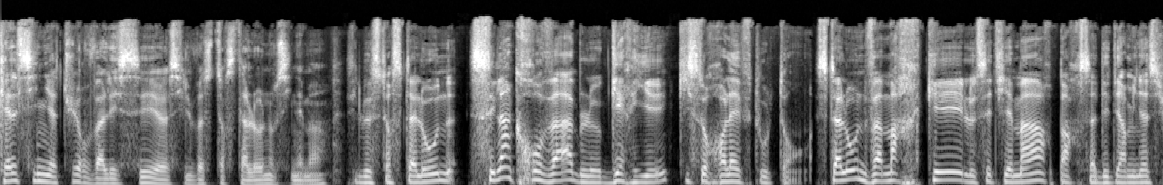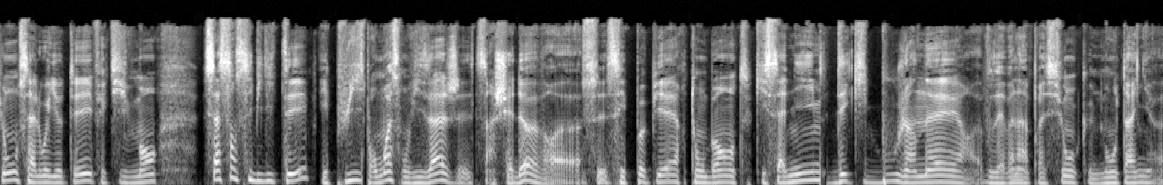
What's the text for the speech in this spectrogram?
Quelle signature va laisser euh, Sylvester Stallone au cinéma? Sylvester Stallone, c'est l'increvable guerrier qui se relève tout le temps. Stallone va marquer le 7e art par sa détermination, sa loyauté, effectivement, sa sensibilité et puis pour moi son visage c'est un chef-d'œuvre. Ses paupières tombantes qui s'animent dès qu'il bouge un air, vous avez l'impression qu'une montagne euh,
